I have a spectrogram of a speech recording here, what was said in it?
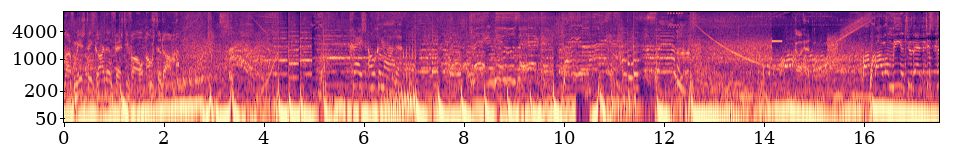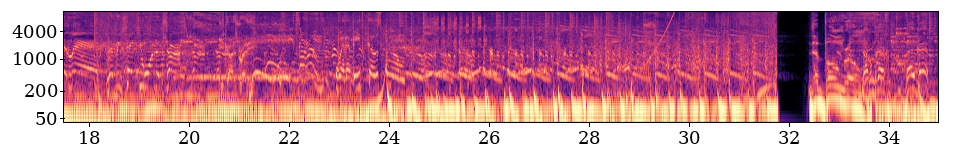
vanaf Mystic Garden Festival Amsterdam. Gijs Alkemade. Play music, play life. Slam. Go ahead. Follow me into that distant land. Let me take you on a journey. You guys ready? It's a room where the beat goes boom. The Boom Room. Welkom terug. Beuken.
